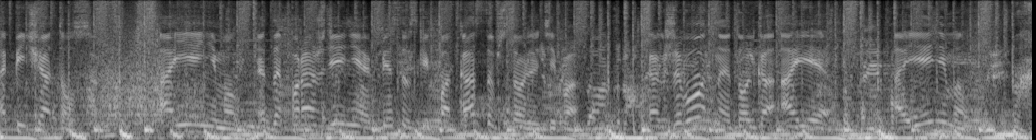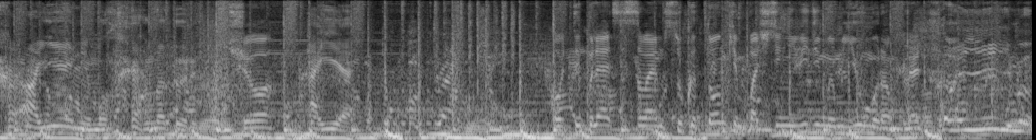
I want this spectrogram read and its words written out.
опечатался. А Animal — это порождение бестовских подкастов, что ли? Типа, как животное, только АЕ. А Animal? А Animal в натуре. Чё? АЕ. Хоть ты, блядь, со своим, сука, тонким, почти невидимым юмором, блядь. Аэнимал!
